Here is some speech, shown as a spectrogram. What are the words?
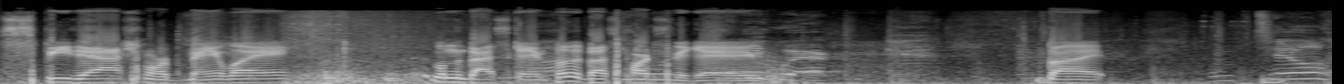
speed dash more melee. One of the best games, one of the best parts of the game. But until.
